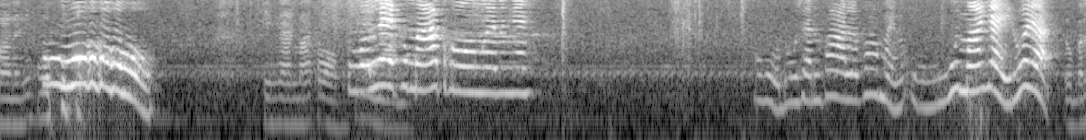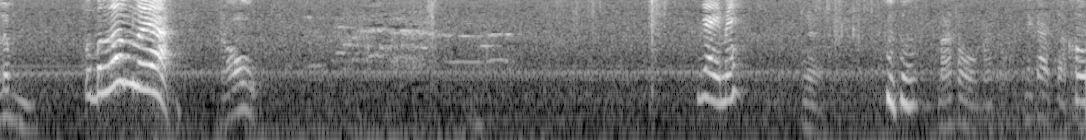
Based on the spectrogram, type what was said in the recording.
มาเลยนี่โอ้โหทีมงานม้าทองตัวเลขก็ม้าทองเลยเป็นไง โอ้โหดูชั้นผ้าแล้วผ้าใหม่มาโอ้โหม้าใหญ่ด้วยอะ ตัวมันเริ่มตัวเบลเริ่มเลยอะ เอาใหญ่ไหม เนี่ยม้าทองม้าทองไม่กล้าจับของ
